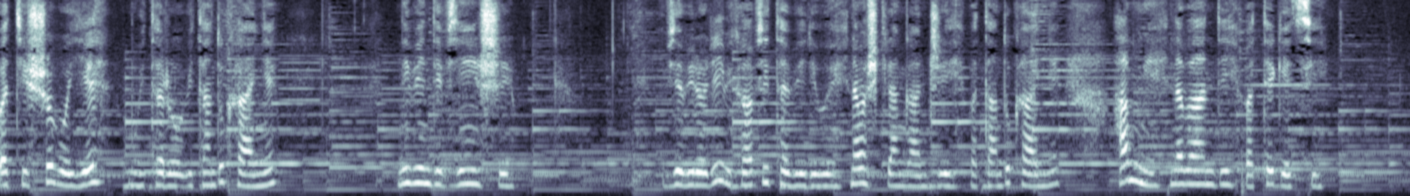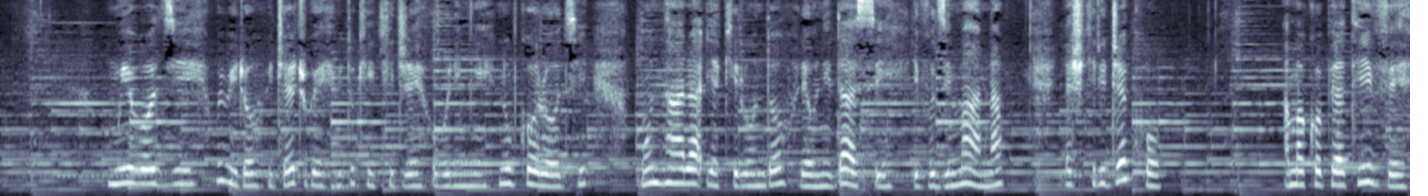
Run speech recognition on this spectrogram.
batishoboye mu bitaro bitandukanye n'ibindi vyinshi ivyo birori bikaba vyitabiriwe n'abashikiranganji batandukanye hamwe n'abandi bategetsi. Umuyobozi w'ibiro bijejwe ibidukikije uburimyi n'ubworozi mu ntara ya kirundo leonidasi rivuzimana yashikirije ko amakoperative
